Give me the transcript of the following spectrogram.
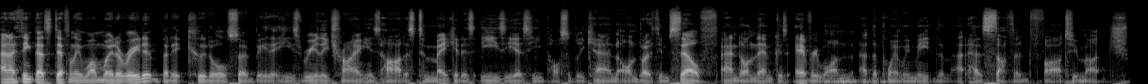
And I think that's definitely one way to read it, but it could also be that he's really trying his hardest to make it as easy as he possibly can on both himself and on them, because everyone at the point we meet them at has suffered far too much.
